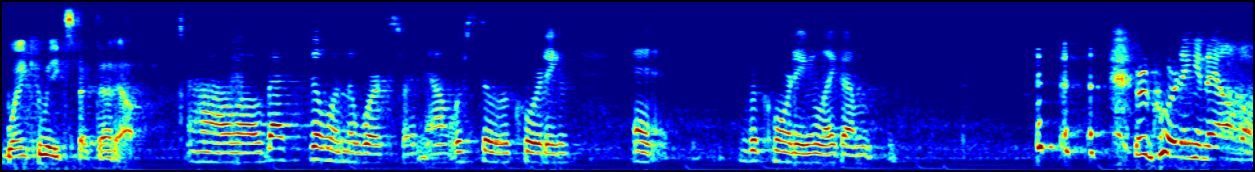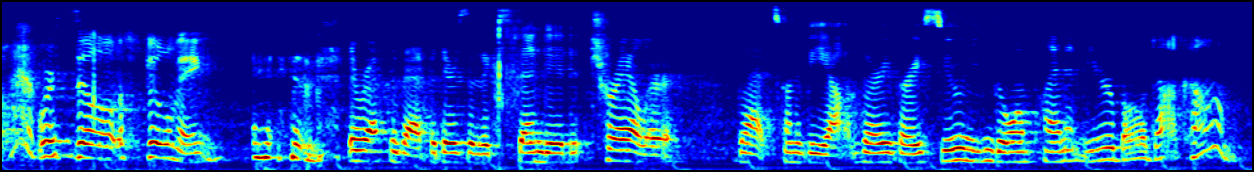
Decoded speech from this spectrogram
when can we expect that out? Oh well, that's still in the works right now. We're still recording and recording like I'm recording an album. We're still filming the rest of that, but there's an extended trailer that's going to be out very, very soon. You can go on planetmirrorball.com.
